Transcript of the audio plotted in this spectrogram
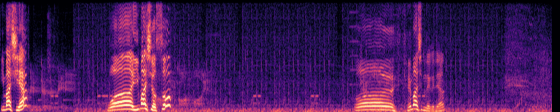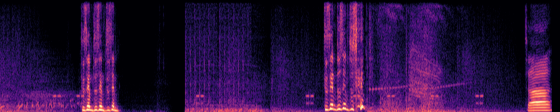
이 맛이야? 와, 이 맛이었어? 와, 개맛있네, 그냥. 드셈 드셈 드셈. 드셈 드셈 드셈. 자.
